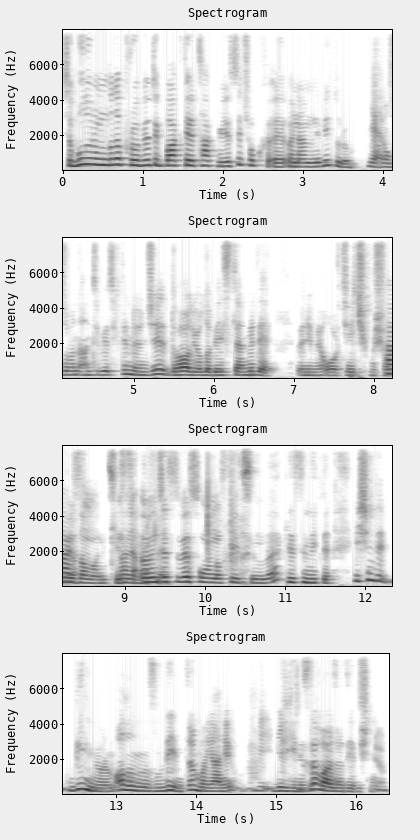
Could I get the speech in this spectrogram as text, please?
İşte bu durumda da probiyotik bakteri takviyesi çok e, önemli bir durum. Yani o zaman antibiyotikten önce doğal yolla beslenme de önemi ortaya çıkmış oluyor. Her zaman için. Hani Kesinlikle. öncesi ve sonrası için de. Kesinlikle. E şimdi bilmiyorum alınınız mı değil midir ama yani bir bilginiz de vardır diye düşünüyorum.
